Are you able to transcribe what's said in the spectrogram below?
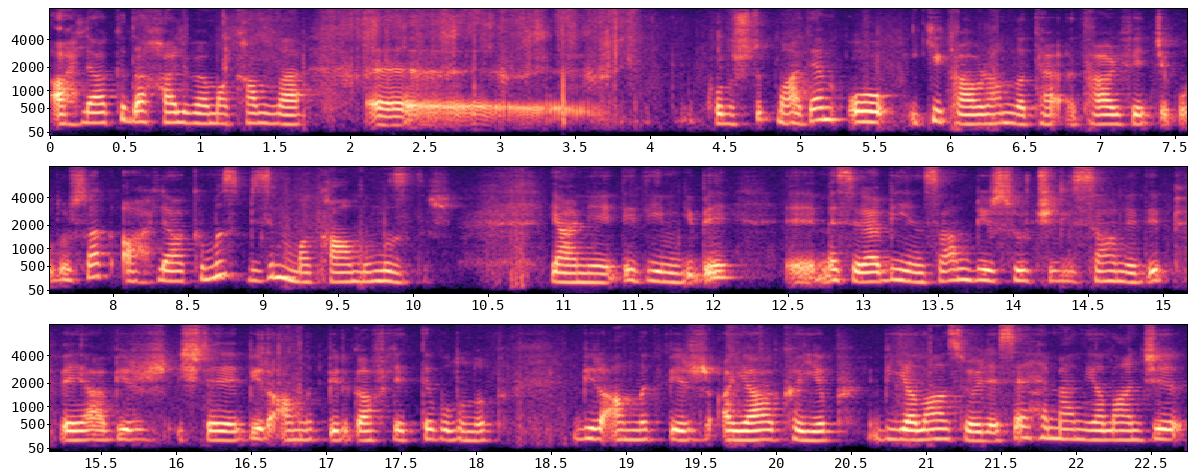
ahlakı da hal ve makamla e, konuştuk. Madem o iki kavramla tarif edecek olursak ahlakımız bizim makamımızdır. Yani dediğim gibi mesela bir insan bir sürçülisan edip veya bir işte bir anlık bir gaflette bulunup bir anlık bir ayağa kayıp bir yalan söylese hemen yalancı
